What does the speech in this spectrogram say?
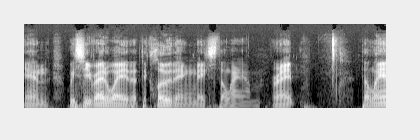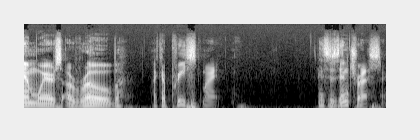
and we see right away that the clothing makes the lamb right the lamb wears a robe like a priest might this is interesting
